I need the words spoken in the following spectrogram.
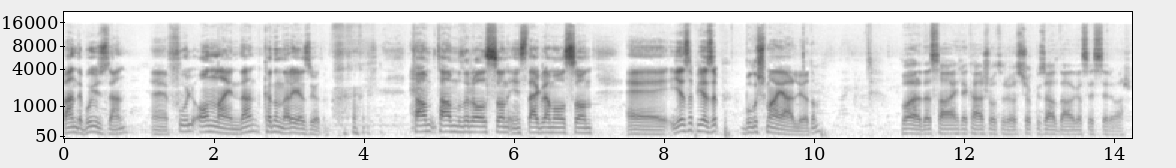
Ben de bu yüzden e, full online'dan kadınlara yazıyordum. tam Tumblr olsun, Instagram olsun e, yazıp yazıp buluşma ayarlıyordum. Bu arada sahile karşı oturuyoruz. Çok güzel dalga sesleri var.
